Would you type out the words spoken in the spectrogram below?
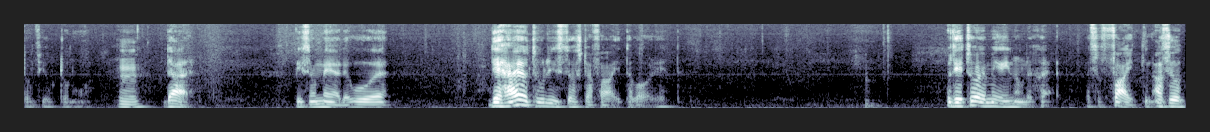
13-14 år. Där. Liksom med det. Och det är här jag tror din största fight har varit. Och det tror jag är mer inom dig själv. Alltså fighten. Alltså,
